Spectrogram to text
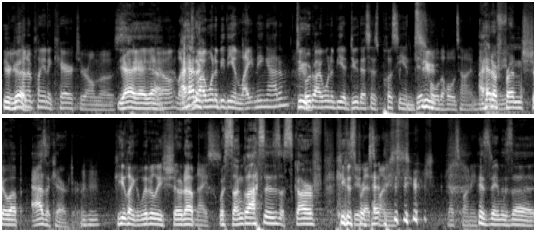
you're, good. kind of playing a character almost. Yeah, yeah, yeah. You know, I had do a- I want to be the enlightening Adam, Dude. or do I want to be a dude that says pussy and dickhole the whole time? I had a friend show up as a character. hmm He like literally showed up Nice. with sunglasses, a scarf. He was Dude, that's pretending. That's funny. His name is uh,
